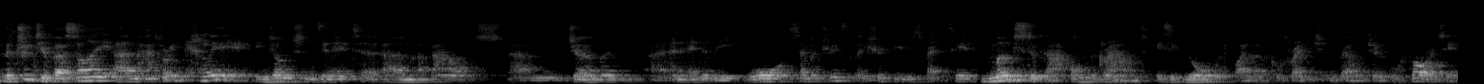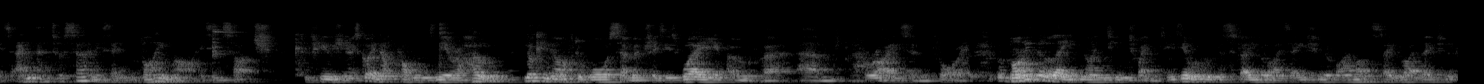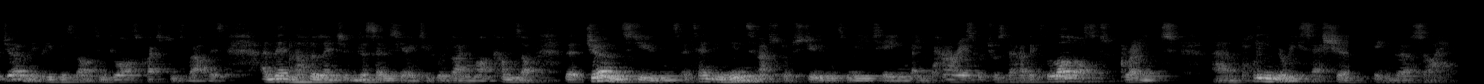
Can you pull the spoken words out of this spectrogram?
The Treaty of Versailles um, has very clear injunctions in it uh, um, about um, German uh, and enemy war cemeteries, that they should be respected. Most of that on the ground is ignored by local French and Belgian authorities. And, and to a certain extent, Weimar is in such confusion. It's got enough problems near a home. Looking after war cemeteries is way over um, the horizon for it. But by the late 1920s, you know, with the stabilisation of Weimar, the stabilisation of Germany, people are starting to ask questions about this. And then another legend associated with Langemarck comes up that German students attending the International Students Meeting in Paris, which was to have its last great um, plenary session in Versailles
